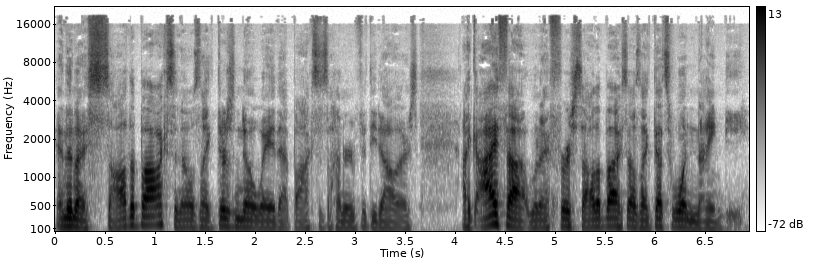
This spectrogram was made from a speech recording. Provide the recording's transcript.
and then I saw the box and I was like there's no way that box is $150. Like I thought when I first saw the box I was like that's 190.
